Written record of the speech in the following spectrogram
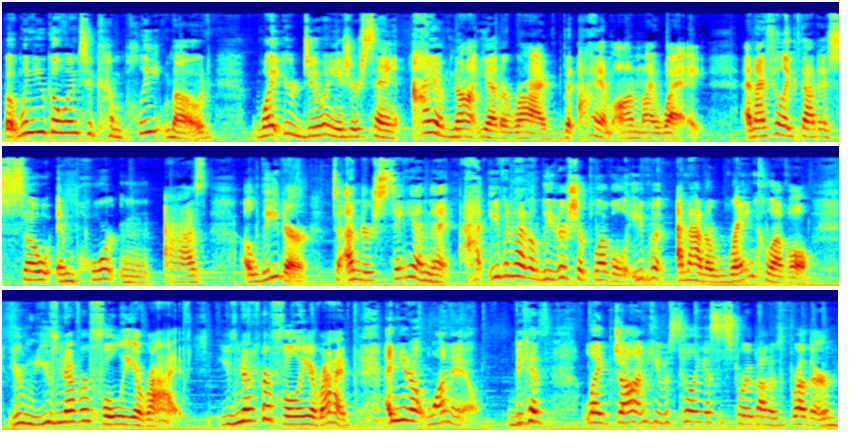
but when you go into complete mode, what you're doing is you're saying, I have not yet arrived, but I am on my way. And I feel like that is so important as a leader to understand that even at a leadership level, even and at a rank level, you you've never fully arrived. You've never fully arrived, and you don't want to because, like John, he was telling us a story about his brother,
